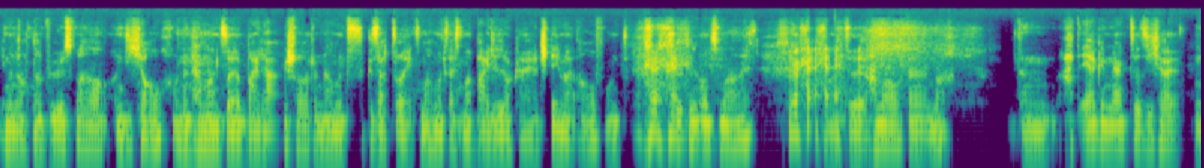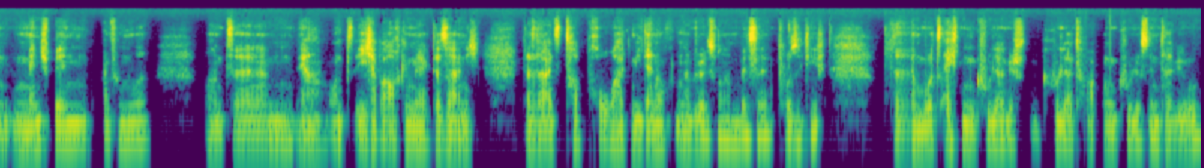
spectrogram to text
immer noch nervös war und ich auch. Und dann haben wir uns äh, beide angeschaut und haben uns gesagt, so, jetzt machen wir uns erstmal beide locker. Jetzt stehen wir auf und schütteln uns mal. Und äh, haben wir auch dann gemacht. Dann hat er gemerkt, dass ich halt ein Mensch bin, einfach nur. Und ähm, ja, und ich habe auch gemerkt, dass er eigentlich, dass er als Top Pro halt mir dennoch nervös war, ein bisschen positiv. Dann wurde es echt ein cooler, cooler Talk, ein cooles Interview.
